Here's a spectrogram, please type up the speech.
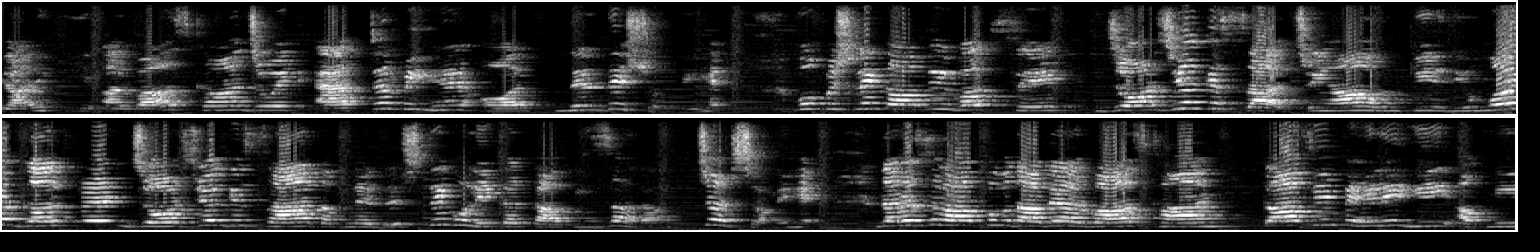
यानी कि अरबाज खान, जो एक एक्टर भी हैं और निर्देशक भी हैं। वो पिछले काफ़ी वक्त से जॉर्जिया के साथ, जी हाँ उनकी र्यूमर गर्लफ्रेंड जॉर्जिया के साथ अपने रिश्ते को लेकर काफ़ी ज़्यादा चर्चा में है। दरअसल आपको बता दें, अरबाज खान काफ़ी पहले ही अपनी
